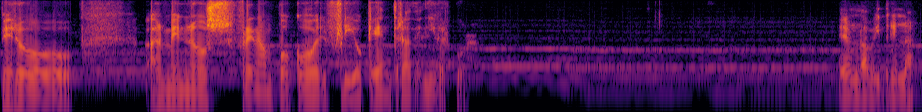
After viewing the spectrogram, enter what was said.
Pero al menos frena un poco el frío que entra de Liverpool. ¿En una vitrina?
